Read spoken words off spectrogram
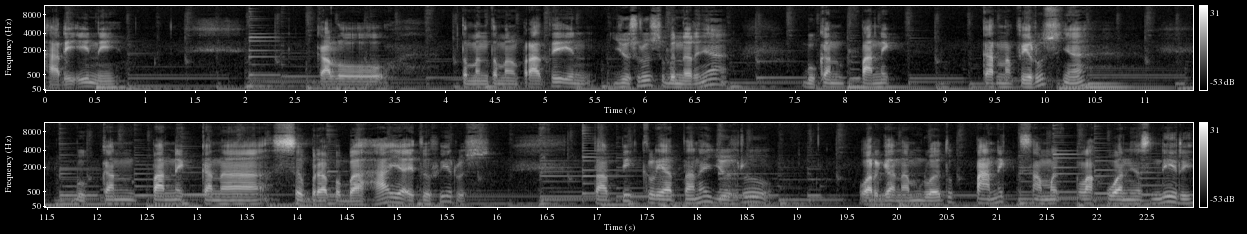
hari ini. Kalau teman-teman perhatiin justru sebenarnya bukan panik karena virusnya bukan panik karena seberapa bahaya itu virus. Tapi kelihatannya justru warga 62 itu panik sama kelakuannya sendiri.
